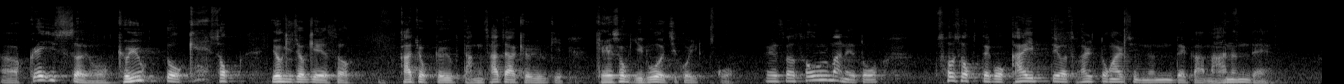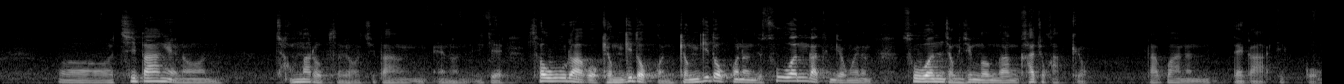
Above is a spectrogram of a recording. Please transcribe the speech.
어, 꽤 있어요. 교육도 계속 여기저기에서 가족 교육, 당사자 교육이 계속 이루어지고 있고 그래서 서울만 해도 소속되고 가입되어서 활동할 수 있는 데가 많은데 어, 지방에는 정말 없어요. 지방에는 이게 서울하고 경기도권, 경기도권은 수원 같은 경우에는 수원 정신건강 가족학교라고 하는 데가 있고,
